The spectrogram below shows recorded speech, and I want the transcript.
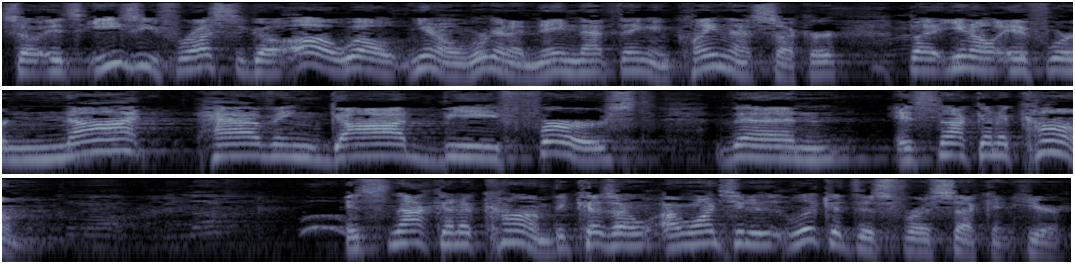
So it's easy for us to go, oh, well, you know, we're going to name that thing and claim that sucker. But, you know, if we're not having God be first, then it's not going to come. It's not going to come because I, I, want you to look at this for a second here.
